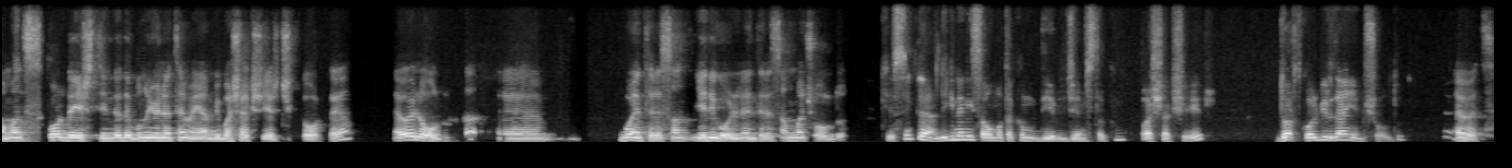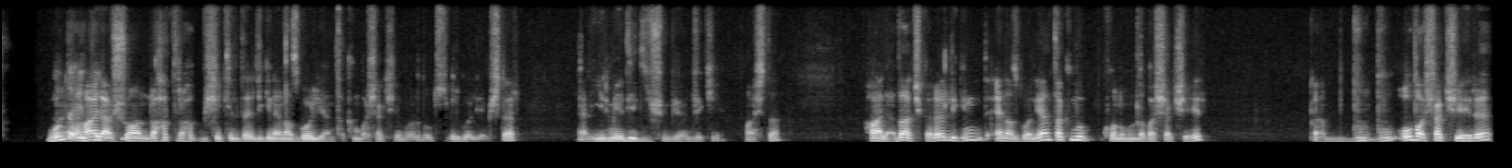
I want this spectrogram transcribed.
Ama skor değiştiğinde de bunu yönetemeyen bir Başakşehir çıktı ortaya. E, öyle olduğunda e, bu enteresan 7 gollü enteresan maç oldu. Kesinlikle yani ligin en iyi savunma takımı diyebileceğimiz takım Başakşehir. 4 gol birden yemiş oldu. Evet. Burada yani hala şu an rahat rahat bir şekilde ligin en az gol yiyen takım Başakşehir bu arada 31 gol yemişler. Yani 27 idi düşün bir önceki maçta. Hala da açık ara ligin en az gol yiyen takımı konumunda Başakşehir. Yani bu, bu o Başakşehir'e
